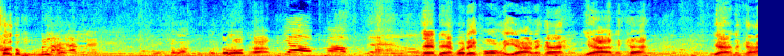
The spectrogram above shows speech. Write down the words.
สร้อยต้มหูอีกครับข้างหลังผมก็ตลอดทาง อยากกลับแล้ว แน่แน่พอได้ของแล้วอย่านะคะ อย่านะคะ อย่านะคะ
